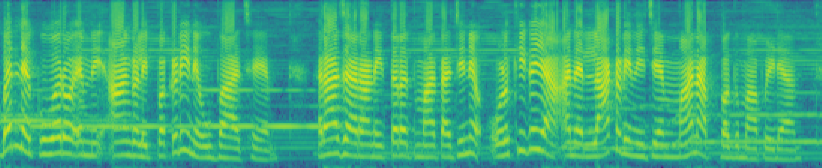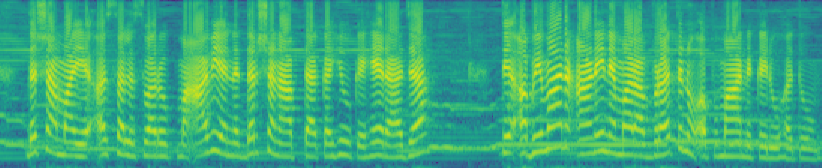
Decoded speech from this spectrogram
બંને કુંવરો એમની આંગળી પકડીને ઊભા છે. રાજા રાણી તરત માતાજીને ઓળખી ગયા અને લાકડીની જેમ માના પગમાં પડ્યા. દશામાએ અસલ સ્વરૂપમાં આવી અને દર્શન આપતા કહ્યું કે, હે રાજા, તે અભિમાન આણીને મારા વ્રતનું અપમાન કર્યું હતું.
